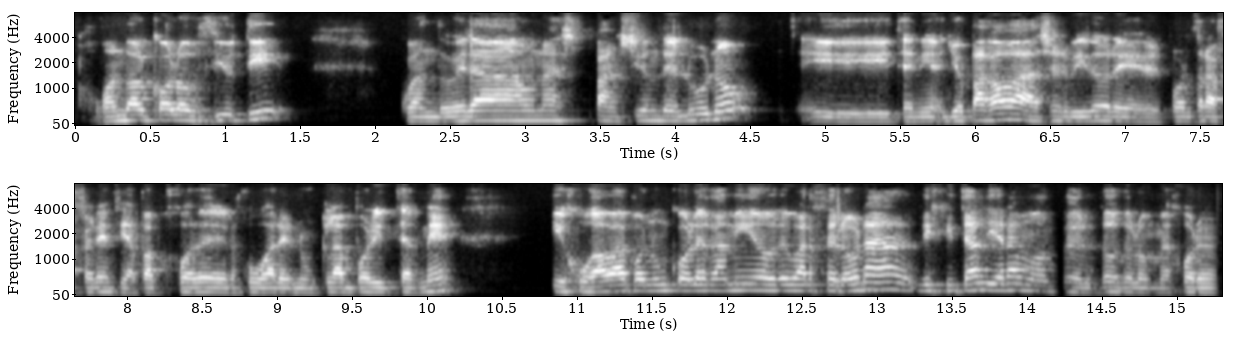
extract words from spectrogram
jugando al Call of Duty, cuando era una expansión del 1, y tenía, yo pagaba servidores por transferencia para poder jugar en un clan por internet y jugaba con un colega mío de Barcelona digital y éramos dos de los mejores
